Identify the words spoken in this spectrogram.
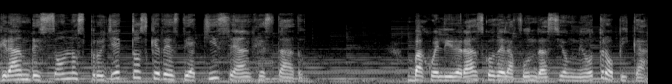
Grandes son los proyectos que desde aquí se han gestado. Bajo el liderazgo de la Fundación Neotrópica,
